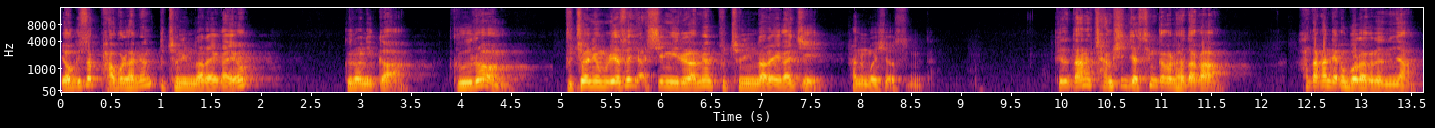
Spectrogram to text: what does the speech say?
여기서 밥을 하면 부처님 나라에 가요? 그러니까 그럼 부처님을 위해서 열심히 일을 하면 부처님 나라에 가지 하는 것이었습니다. 그래서 나는 잠시 이제 생각을 하다가 하다가 내가 뭐라 그랬느냐?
